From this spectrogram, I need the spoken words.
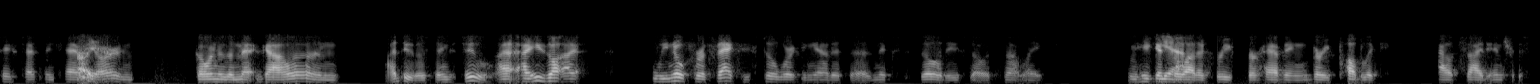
taste testing caviar and going to the Met Gala, and I do those things too. I, I he's all- I. We know for a fact he's still working out at the Knicks facility, so it's not like. I mean, he gets Yeah. a lot of grief for having very public outside interests.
